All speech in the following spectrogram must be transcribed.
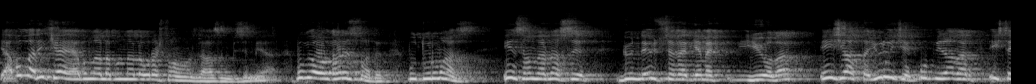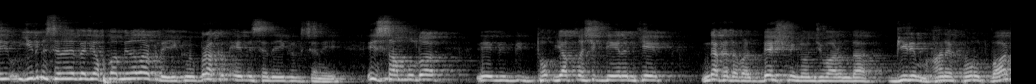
Ya bunlar hikaye. Bunlarla bunlarla uğraşmamamız lazım bizim ya. Bu bir organizmadır. Bu durmaz. İnsanlar nasıl günde üç sefer yemek yiyorlar. İnşaatta yürüyecek. Bu binalar işte 20 sene evvel yapılan binalar bile yıkıyor. Bırakın 50 seneyi 40 seneyi. İstanbul'da e, yaklaşık diyelim ki ne kadar var? 5 milyon civarında birim hane konut var.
